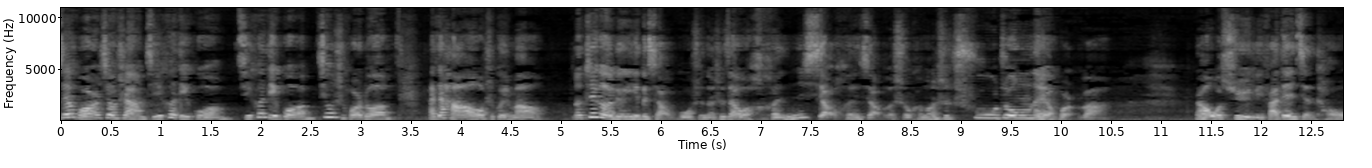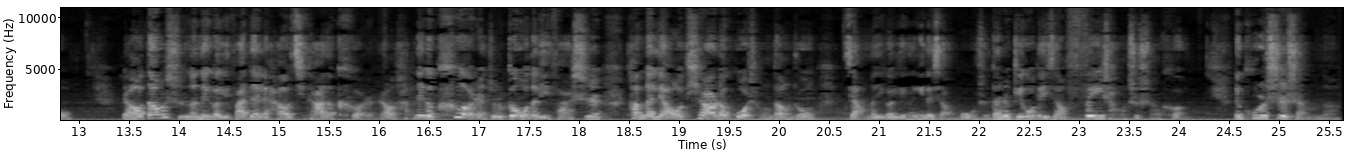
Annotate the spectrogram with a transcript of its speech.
接活儿就上极客帝国，极客帝国就是活儿多。大家好，我是鬼猫。那这个灵异的小故事呢，是在我很小很小的时候，可能是初中那会儿吧。然后我去理发店剪头，然后当时呢，那个理发店里还有其他的客人，然后他那个客人就是跟我的理发师他们在聊天的过程当中讲的一个灵异的小故事，但是给我的印象非常之深刻。那故事是什么呢？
